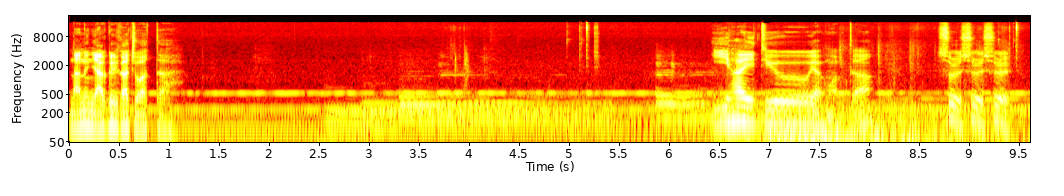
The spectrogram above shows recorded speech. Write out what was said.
나는 약을 가져왔다. 이하이듀야 고맙다. 술 술, 술. 술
